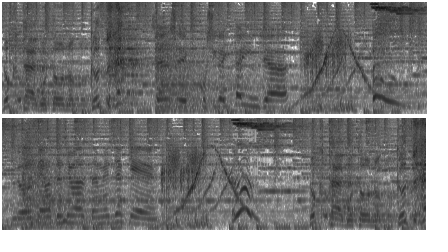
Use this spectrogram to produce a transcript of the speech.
ドクター後藤のグッドヘッ先生腰が痛いんじゃ。どうせ私はダメじゃけドクター後藤のグッドヘ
